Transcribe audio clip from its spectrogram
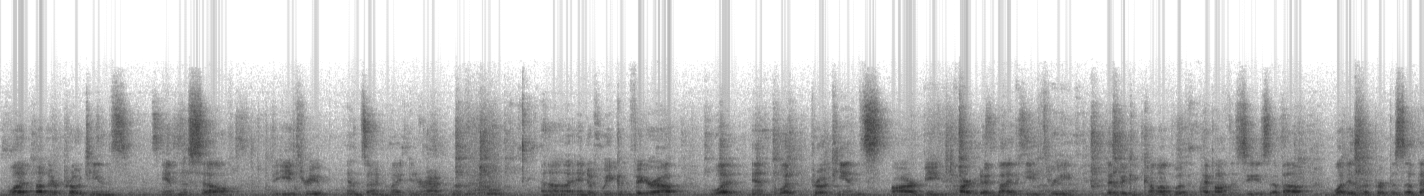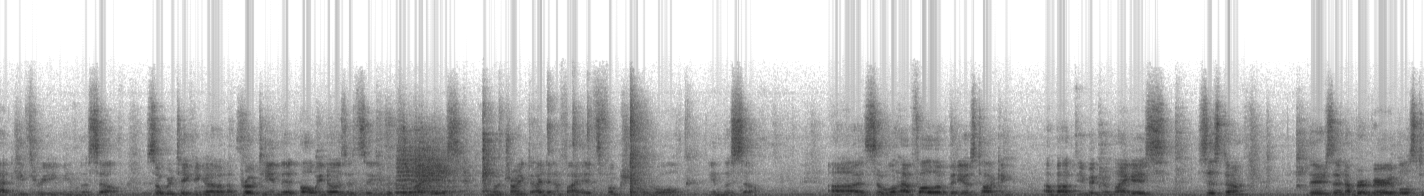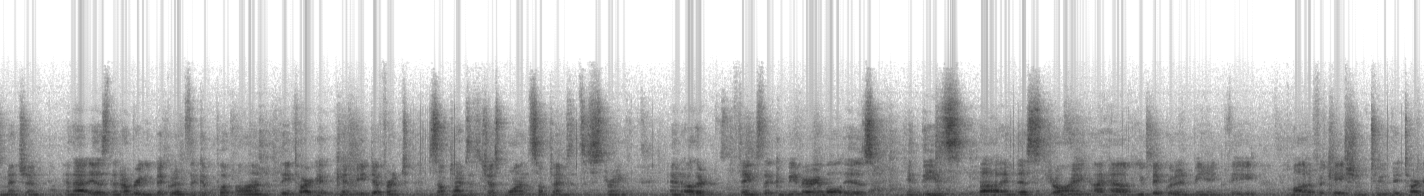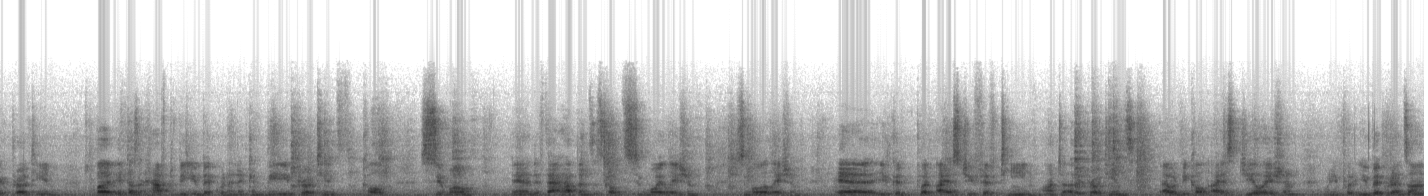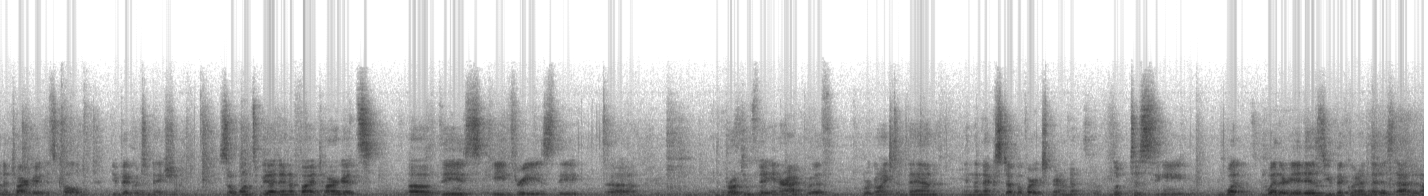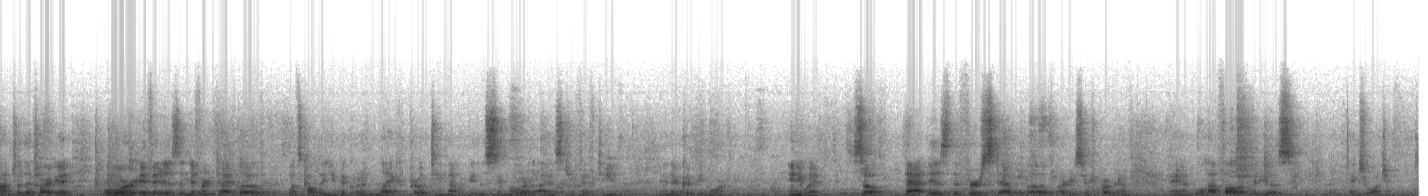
what other proteins in the cell the E3 enzyme might interact with. Uh, and if we can figure out what and what proteins are being targeted by the E3 then we can come up with hypotheses about what is the purpose of that E3 in the cell. So we're taking a, a protein that all we know is it's a ubiquitin ligase, and we're trying to identify its functional role in the cell. Uh, so we'll have follow-up videos talking about the ubiquitin ligase system. There's a number of variables to mention, and that is the number of ubiquitins that could put on the target can be different. Sometimes it's just one, sometimes it's a string. And other things that can be variable is in these, uh, in this drawing, I have ubiquitin being the modification to the target protein, but it doesn't have to be ubiquitin. It can be proteins called sumo, and if that happens, it's called sumoylation, sumoylation. Uh, you could put ISG 15 onto other proteins. That would be called ISGylation. When you put ubiquitins on the target, it's called ubiquitination. So once we identify targets of these E3s, the uh, proteins they interact with, we're going to then, in the next step of our experiment, look to see what, whether it is ubiquitin that is added onto the target, or if it is a different type of what's called a ubiquitin-like protein, that would be the SUMO or the ISG15, and there could be more. Anyway, so that is the first step of our research program, and we'll have follow-up videos. Thanks for watching.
